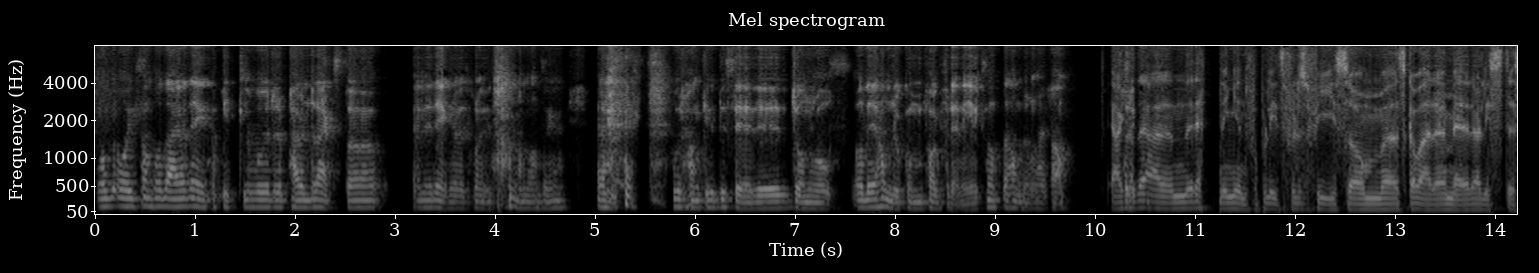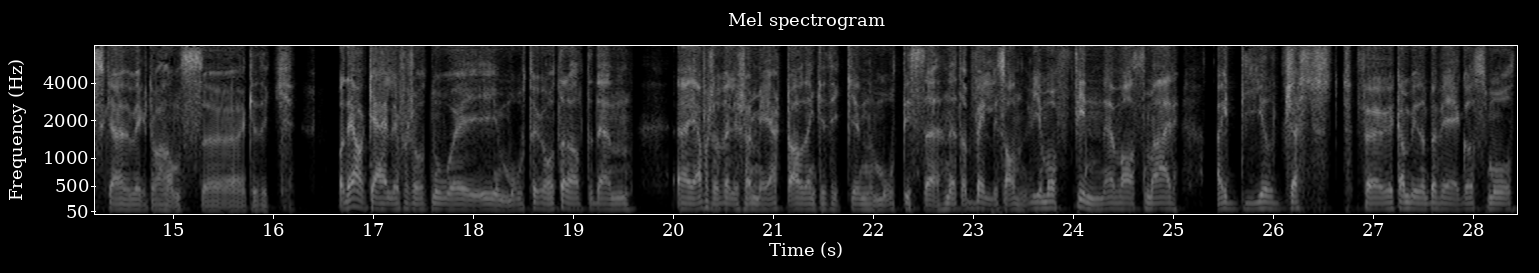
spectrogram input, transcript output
Og, og, og, det er jo et eget kapittel hvor Paul Drægstad eller jeg vet ikke hvordan navnet engang, hvor han kritiserer John Rolls. Og det handler jo ikke om fagforeninger, ikke sant? det handler om noe helt annet. Ja, det er en retning innenfor politisk filosofi som eh, skal være mer realistisk, jeg virker å være hans uh, kritikk. Og det har ikke jeg heller forstått noe imot. Det kan godt at den jeg er fortsatt veldig sjarmert av den kritikken mot disse. nettopp veldig sånn, Vi må finne hva som er ideal just før vi kan begynne å bevege oss mot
